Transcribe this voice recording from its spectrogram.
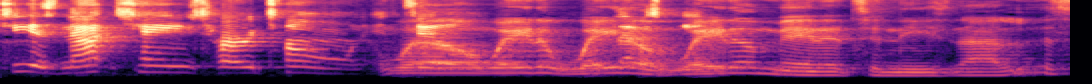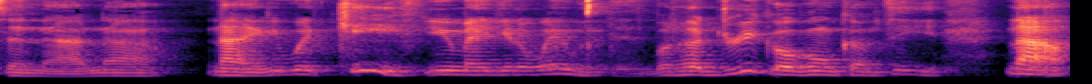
she has not changed her tone until Well, wait a wait a wait a minute, Denise. Now listen now, now now with Keith, you may get away with this, but Hadrico gonna come to you. Now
